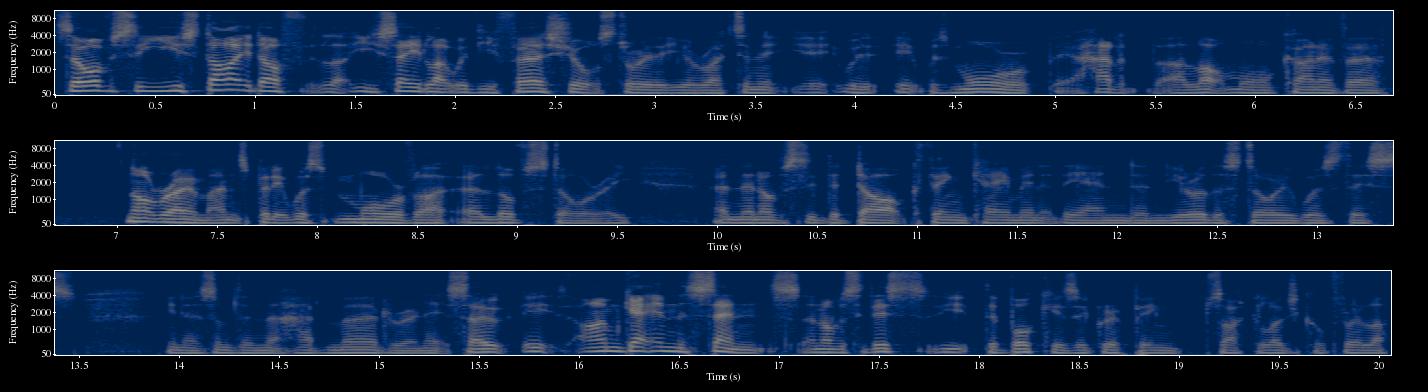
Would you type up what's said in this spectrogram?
so obviously you started off. like You say like with your first short story that you were writing, it it it was more. It had a lot more kind of a not romance, but it was more of like a love story. And then obviously the dark thing came in at the end, and your other story was this, you know, something that had murder in it. So it, I'm getting the sense, and obviously this the book is a gripping psychological thriller.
